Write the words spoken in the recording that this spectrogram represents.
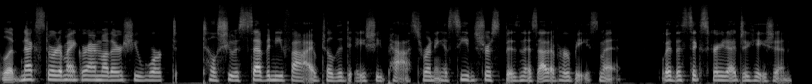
Lived next door to my grandmother. She worked till she was 75, till the day she passed, running a seamstress business out of her basement with a sixth grade education.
